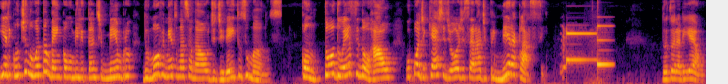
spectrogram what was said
E ele continua também como militante membro do Movimento Nacional de Direitos Humanos. Com todo esse know-how, o podcast de hoje será de primeira classe. Doutor Ariel,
